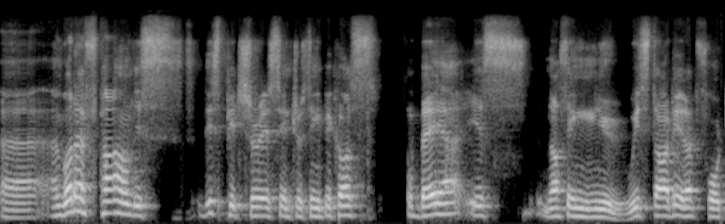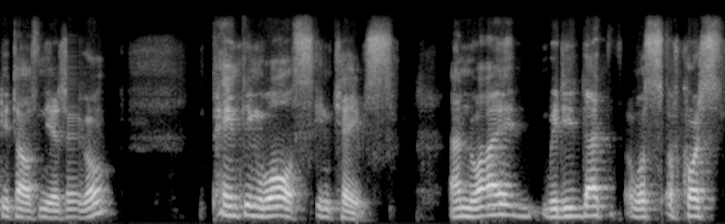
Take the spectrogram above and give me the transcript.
Uh, and what I found is this picture is interesting because Obeya is nothing new. We started at 40,000 years ago painting walls in caves. And why we did that was, of course,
